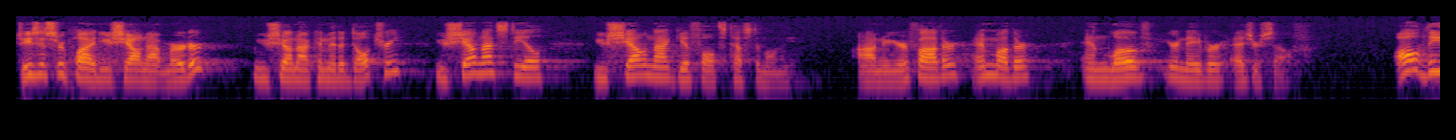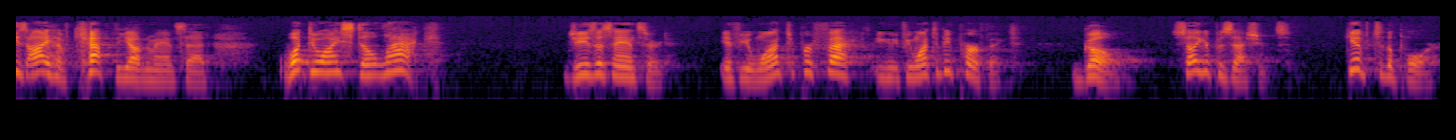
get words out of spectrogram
Jesus replied, You shall not murder, you shall not commit adultery, you shall not steal, you shall not give false testimony. Honor your father and mother, and love your neighbor as yourself. All these I have kept, the young man said. What do I still lack? Jesus answered, If you want to perfect, if you want to be perfect, Go, sell your possessions, give to the poor,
